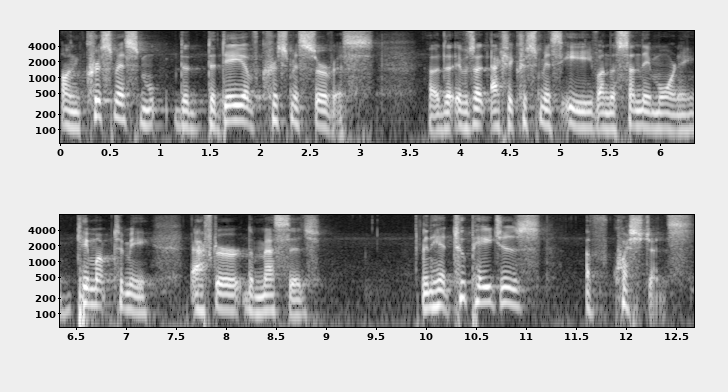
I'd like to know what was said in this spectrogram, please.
on Christmas, the, the day of Christmas service, uh, the, it was actually Christmas Eve on the Sunday morning, came up to me after the message, and he had two pages of questions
